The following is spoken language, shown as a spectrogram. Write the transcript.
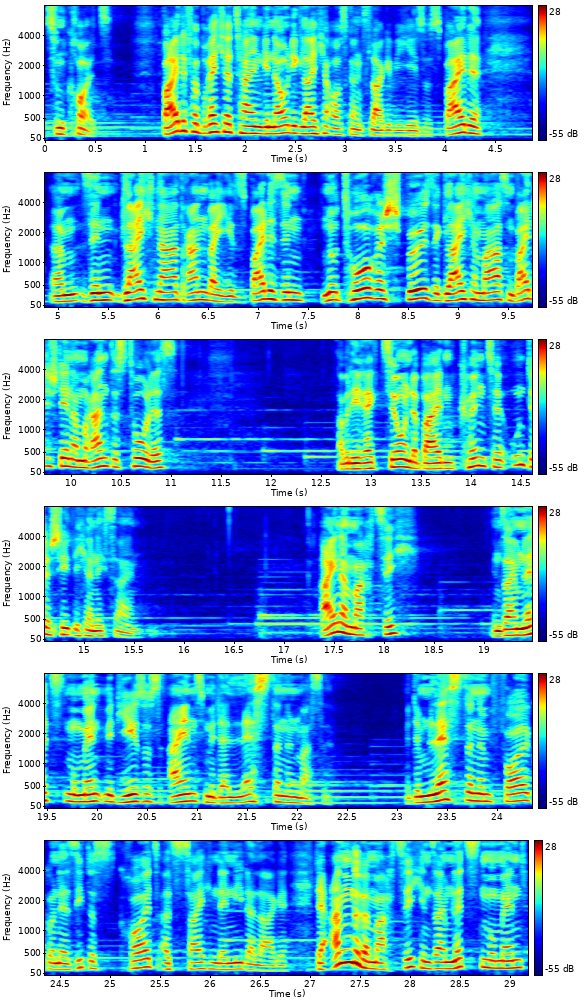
zum Kreuz. Beide Verbrecher teilen genau die gleiche Ausgangslage wie Jesus. Beide ähm, sind gleich nah dran bei Jesus. Beide sind notorisch böse gleichermaßen. Beide stehen am Rand des Todes. Aber die Reaktion der beiden könnte unterschiedlicher nicht sein. Einer macht sich in seinem letzten Moment mit Jesus eins mit der lästernden Masse, mit dem lästernden Volk und er sieht das Kreuz als Zeichen der Niederlage. Der andere macht sich in seinem letzten Moment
